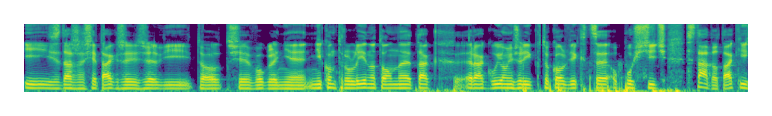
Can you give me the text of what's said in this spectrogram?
i zdarza się tak, że jeżeli to się w ogóle nie, nie kontroluje, no to one tak reagują, jeżeli ktokolwiek chce opuścić stado, tak? I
